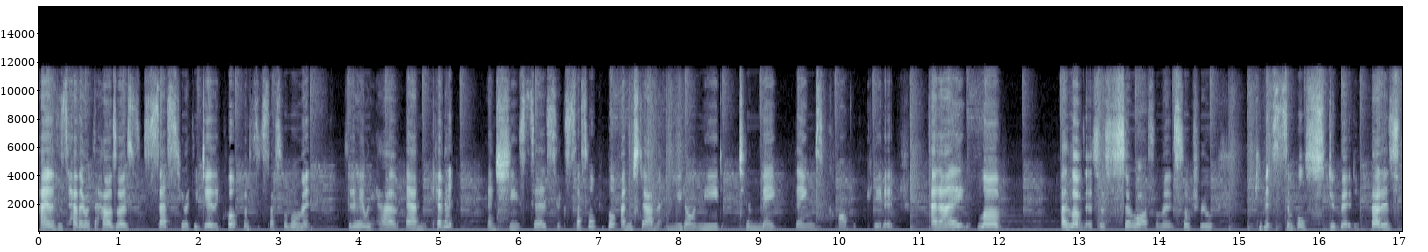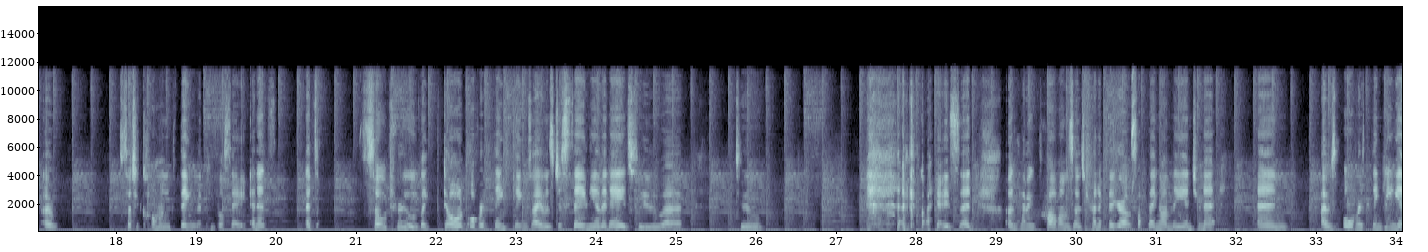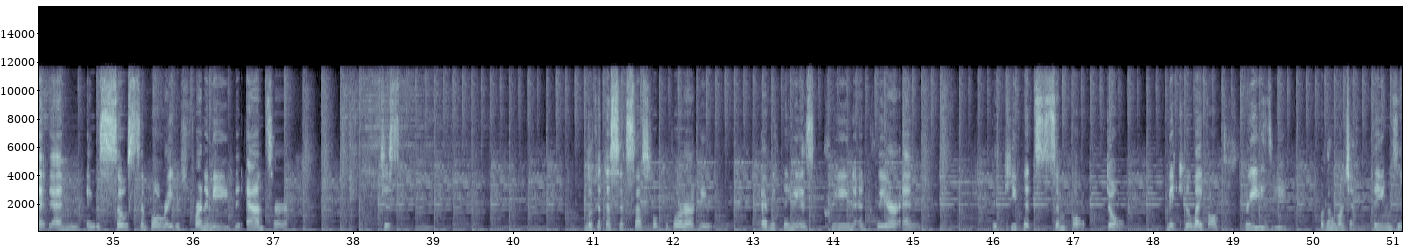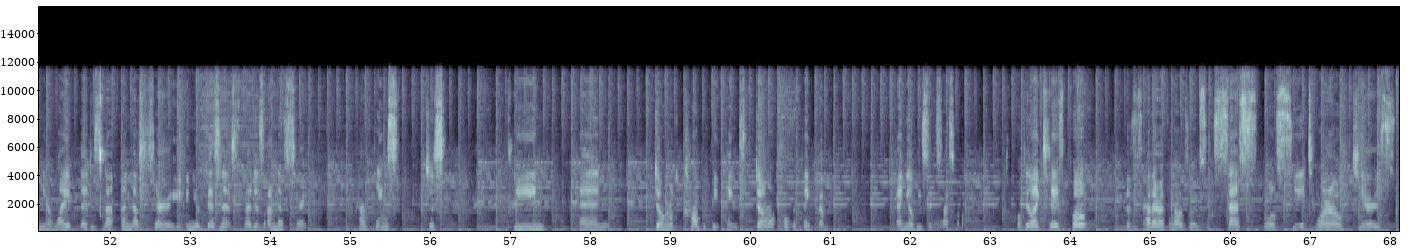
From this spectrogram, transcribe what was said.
Hi, this is Heather with the Housewives of Success here with your daily quote from Successful Woman. Today we have Anne McKevitt, and she says, successful people understand that you don't need to make things complicated. And I love, I love this. This is so awesome and it's so true. Keep it simple, stupid. That is a such a common thing that people say, and it's it's so true. Like, don't overthink things. I was just saying the other day to uh, to I said I was having problems. I was trying to figure out something on the internet, and I was overthinking it, and it was so simple right in front of me. The answer. Just look at the successful people around you. Everything is clean and clear, and they keep it simple. Don't make your life all crazy with a whole bunch of things in your life that is not unnecessary, in your business that is unnecessary. Have things just clean and don't complicate things. Don't overthink them and you'll be successful. Hope you like today's quote. This is Heather with the House of Success. We'll see you tomorrow. Cheers.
